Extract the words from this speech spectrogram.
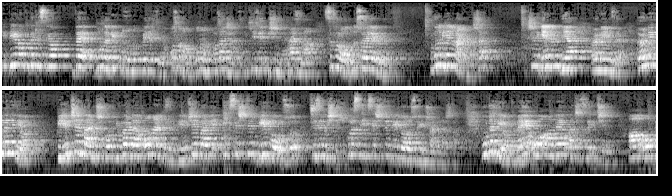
bir noktada kesiyor ve burada bir uzunluk belirtiyor. O zaman bunun kotanjantı 270'inde her zaman sıfır olduğunu söylerim dedim. Bunu bilelim arkadaşlar. Şimdi gelelim diğer örneğimize. Örneğimde ne diyor? Birim çembermiş bu. Yukarıda O merkezli bir birim çember ve x eşittir 1 doğrusu çizilmiştir. Burası x eşittir 1 doğrusuymuş arkadaşlar. Burada diyor MOAB açısı için AOB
